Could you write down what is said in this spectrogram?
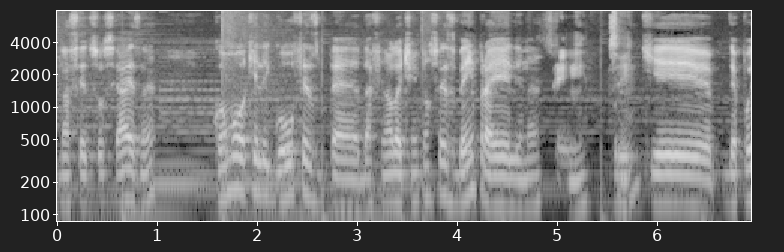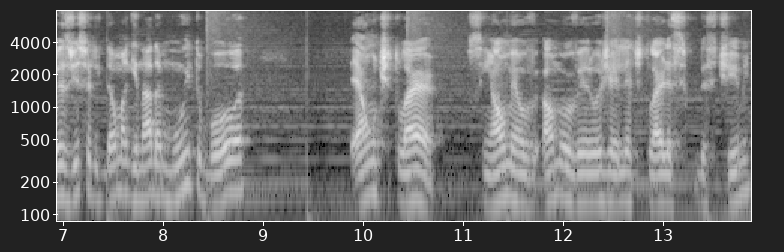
nas redes sociais, né? Como aquele gol fez, é, da final da Champions fez bem para ele, né? Sim, sim. Porque depois disso ele deu uma guinada muito boa. É um titular, assim, ao meu, ao meu ver, hoje ele é titular desse, desse time.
